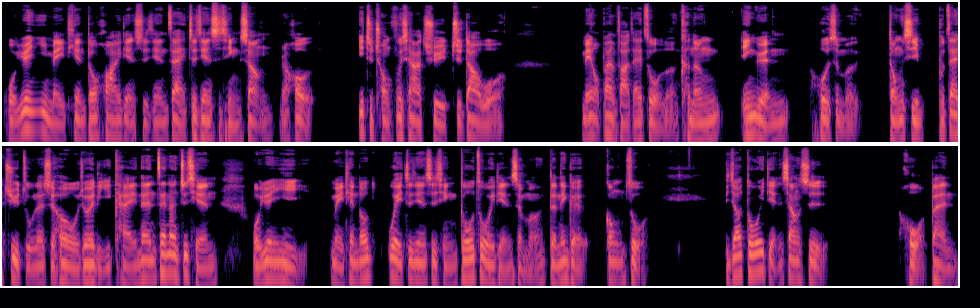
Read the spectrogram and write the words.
我愿意每天都花一点时间在这件事情上，然后一直重复下去，直到我没有办法再做了。可能姻缘或什么东西不再具足的时候，我就会离开。但在那之前，我愿意每天都为这件事情多做一点什么的那个工作，比较多一点，像是。伙伴，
